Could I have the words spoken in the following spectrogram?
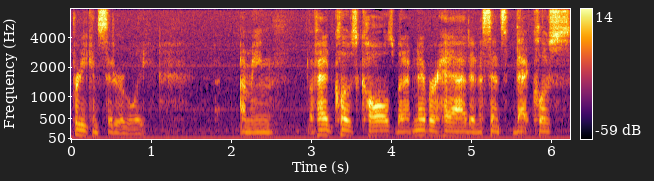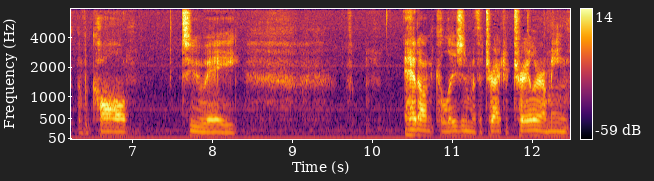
pretty considerably. I mean, I've had close calls, but I've never had, in a sense, that close of a call to a head-on collision with a tractor trailer. I mean,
